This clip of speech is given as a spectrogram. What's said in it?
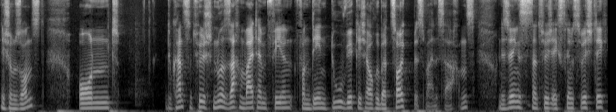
nicht umsonst. Und du kannst natürlich nur Sachen weiterempfehlen, von denen du wirklich auch überzeugt bist, meines Erachtens. Und deswegen ist es natürlich extrem wichtig,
